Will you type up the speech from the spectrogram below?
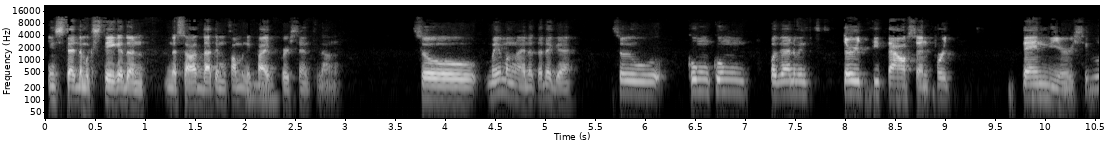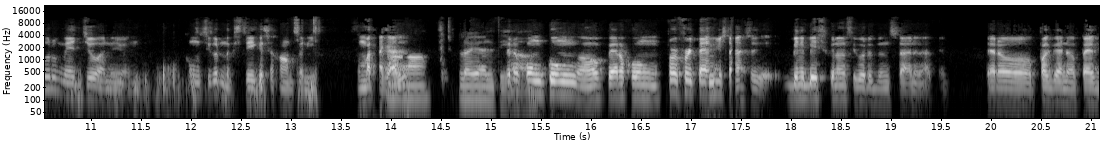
instead na magstay ka doon, nasa dati mong company, Mm. 5% lang. So, may mga ano talaga. So, kung, kung pag ano, yung 30,000 for 10 years, siguro medyo ano yun. Kung siguro nagstay ka sa company, ng matagal. Oo, loyalty. Pero oo. kung kung oh, pero kung for for 10 years na, binibase ko lang siguro dun sa ano natin. Pero pag ano, pag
